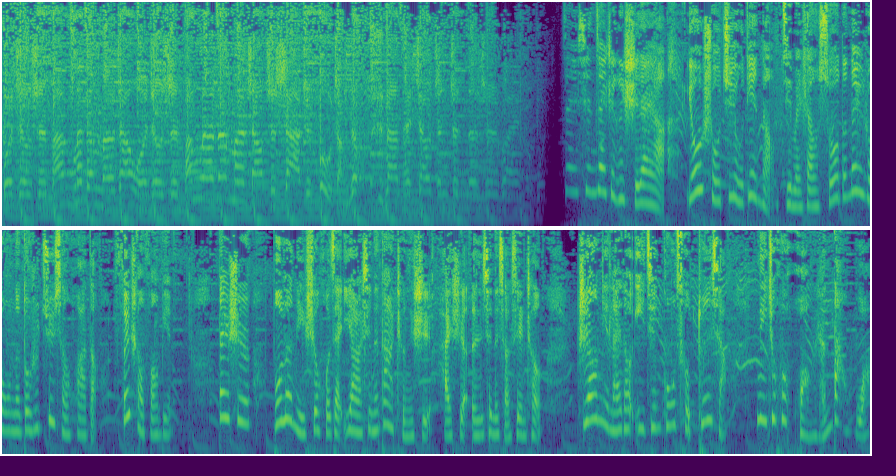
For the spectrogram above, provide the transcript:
我就是胖了，怎么着？我就是胖了，怎么着？吃下去不长肉，那才叫真正的吃亏。在现在这个时代啊，有手机有电脑，基本上所有的内容呢都是具象化的，非常方便。但是，不论你生活在一二线的大城市，还是 N 线的小县城，只要你来到一间公厕蹲下，你就会恍然大悟啊！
